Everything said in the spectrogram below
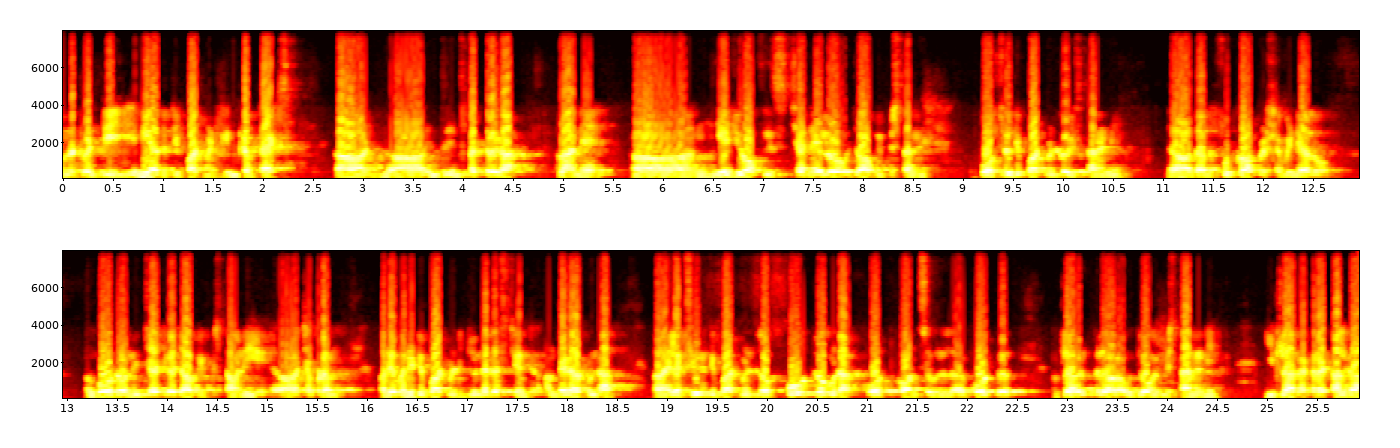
ఉన్నటువంటి any other department income tax ఇన్స్పెక్టర్గా అలానే ఏజీ ఆఫీస్ చెన్నైలో జాబ్ ఇప్పిస్తానని పోస్టల్ డిపార్ట్మెంట్లో ఇస్తానని దాని ఫుడ్ కార్పొరేషన్ ఆఫ్ ఇండియాలో గోడౌన్ ఇన్ఛార్జ్గా జాబ్ ఇప్పిస్తామని చెప్పడం రెవెన్యూ డిపార్ట్మెంట్ జూనియర్ అసిస్టెంట్ అంతేకాకుండా ఎలక్షన్ డిపార్ట్మెంట్లో కోర్టులో కూడా కోర్ట్ కౌన్సిల్ కోర్టు క్లర్క్ ఉద్యోగం ఇప్పిస్తానని ఇట్లా రకరకాలుగా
